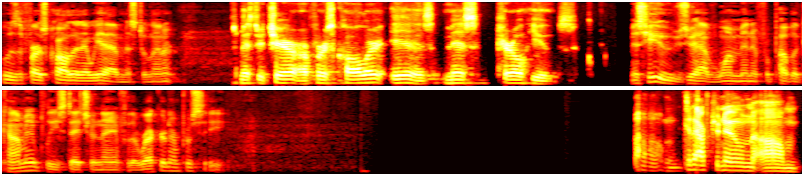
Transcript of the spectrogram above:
Who's the first caller that we have, Mr. Leonard? Mr. Chair, our first caller is Miss Carol Hughes. Ms. Hughes, you have one minute for public comment. Please state your name for the record and proceed. Um, good afternoon, um,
